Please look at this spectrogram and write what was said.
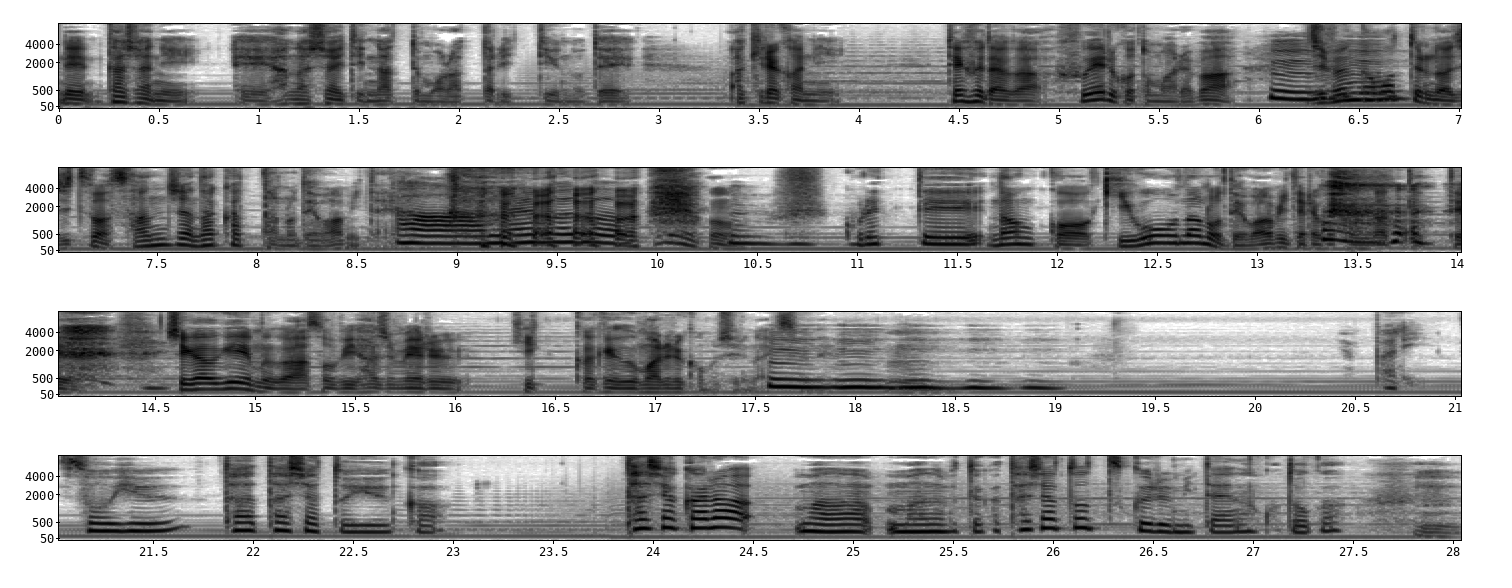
で、他者に、えー話し相手になってもらったりっていうので、明らかに手札が増えることもあれば、うん自分が持ってるのは実は3じゃなかったのではみたいな。ああ、なるほど。うん。うんこれってなんか記号なのではみたいなことになってって、違うゲームが遊び始めるきっかけが生まれるかもしれないですよね。うんうんうんうんうん。うん。やっぱりそういう他他者というか他者から、まあ、学ぶというか他者と作るみたいなことがうん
